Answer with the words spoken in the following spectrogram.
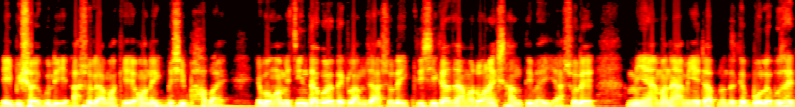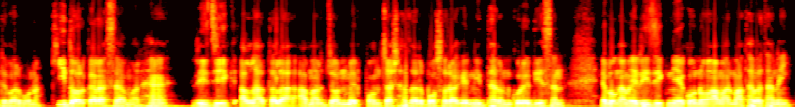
এই বিষয়গুলি আসলে আমাকে অনেক বেশি ভাবায়। এবং আমি চিন্তা করে দেখলাম যে, আসলে এই কৃষিকাজে আমার অনেক শান্তি ভাই। আসলে আমি মানে আমি এটা আপনাদেরকে বলে বোঝাইতে পারব না। কি দরকার আছে আমার হ্যাঁ? রিজিক আল্লাহ তালা আমার জন্মের পঞ্চাশ হাজার বছর আগে নির্ধারণ করে দিয়েছেন এবং আমি রিজিক নিয়ে কোনো আমার মাথা ব্যথা নেই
